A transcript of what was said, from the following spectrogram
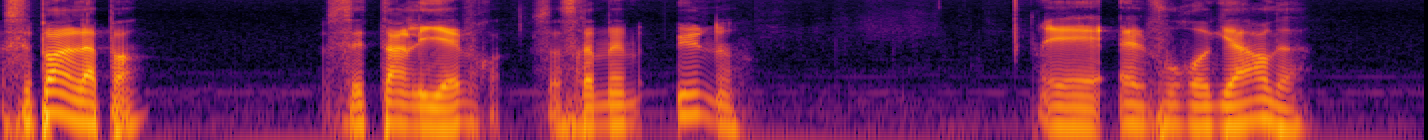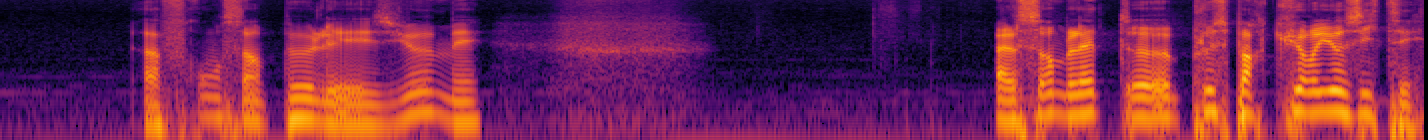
C'est pas un lapin, c'est un lièvre. Ça serait même une. Et elle vous regarde. Elle fronce un peu les yeux, mais elle semble être euh, plus par curiosité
